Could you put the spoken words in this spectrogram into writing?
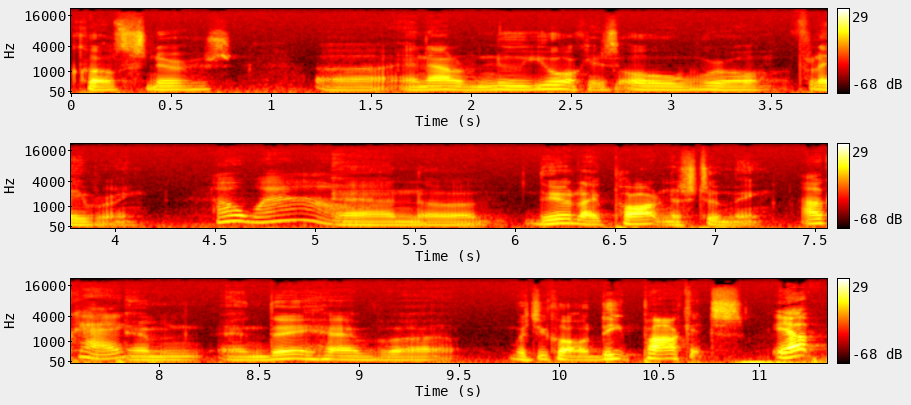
Kostner's, uh, and out of New York is Old World Flavoring. Oh, wow. And uh, they're like partners to me. Okay. And, and they have uh, what you call deep pockets. Yep.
